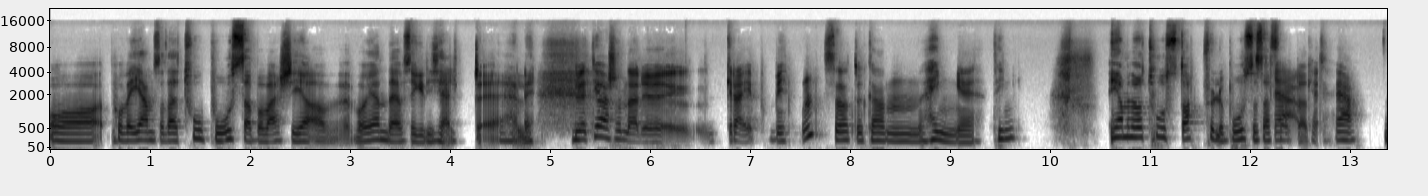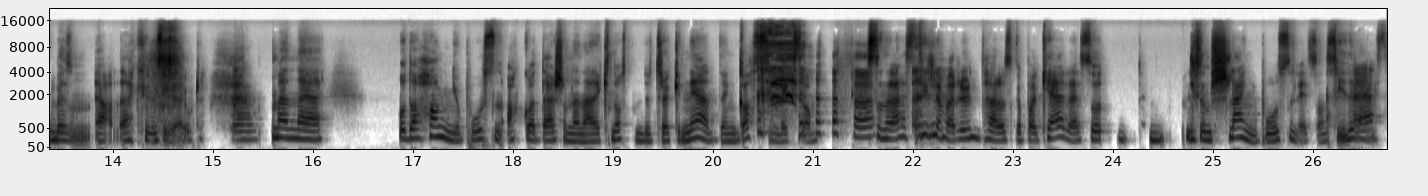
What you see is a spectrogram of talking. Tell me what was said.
Og på vei hjem så hadde jeg to poser på hver side av voien. Det er jo sikkert ikke helt uh, heldig. Du vet de har sånn der uh, greie på midten, så at du kan henge ting. Ja, men det var to stappfulle poser, så jeg Ja, okay. ok. at Ja. Det ble sånn, ja, jeg kunne sikkert ha gjort det. Ja. Men, eh, og da hang jo posen akkurat der som den der knotten du trykker ned, den gassen, liksom. så når jeg stiller meg rundt her og skal parkere, så liksom slenger posen litt sånn sidelengs.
